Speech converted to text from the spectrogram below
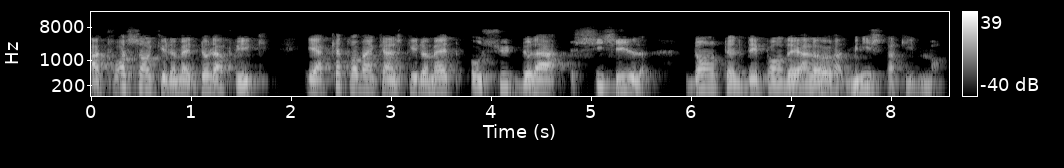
à 300 kilomètres de l'Afrique et à 95 kilomètres au sud de la Sicile, dont elle dépendait alors administrativement.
